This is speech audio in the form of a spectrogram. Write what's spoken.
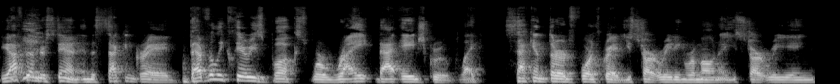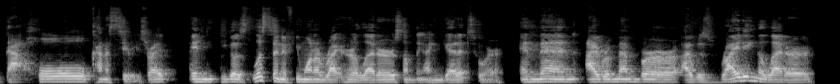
you have to understand, in the second grade, Beverly Cleary's books were right that age group, like second, third, fourth grade, you start reading Ramona, you start reading that whole kind of series, right? And he goes, listen, if you want to write her a letter or something, I can get it to her. And then I remember I was writing a letter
